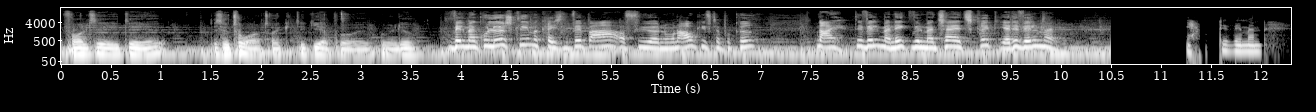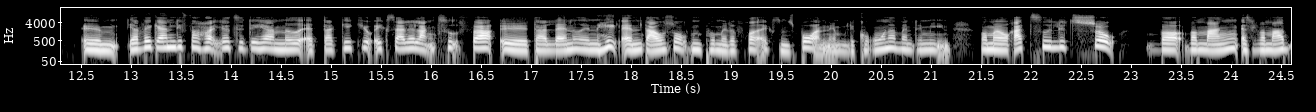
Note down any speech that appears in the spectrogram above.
i forhold til det, det CO2-aftryk, det giver på, på miljøet? Vil man kunne løse klimakrisen ved bare at fyre nogle afgifter på kød? Nej, det vil man ikke. Vil man tage et skridt? Ja, det vil man. Ja, det vil man. Øhm, jeg vil gerne lige forholde jer til det her med, at der gik jo ikke særlig lang tid før, øh, der landede en helt anden dagsorden på Mette Frederiksens bord, nemlig coronapandemien, hvor man jo ret tidligt så, hvor, hvor, mange, altså hvor meget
